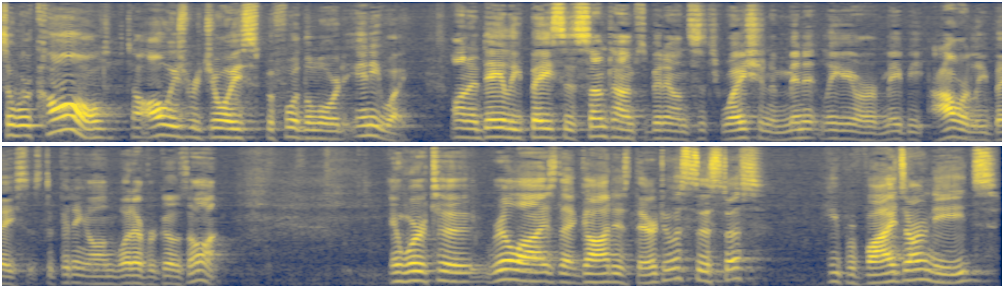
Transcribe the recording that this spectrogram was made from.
So we're called to always rejoice before the Lord anyway, on a daily basis, sometimes depending on the situation, a minutely or maybe hourly basis, depending on whatever goes on. And we're to realize that God is there to assist us. He provides our needs.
